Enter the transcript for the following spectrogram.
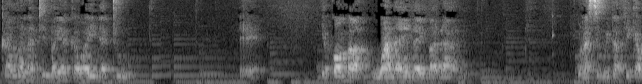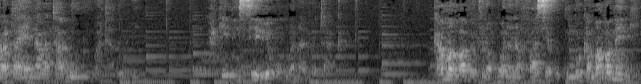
kama ratiba ya kawaida tu eh, ya kwamba wanaenda ibadani, kuna siku itafika wataenda, wataabudu, watarudi, lakini sivyo Mungu anavyotaka. Kama ambavyo tunakuwa na nafasi ya kukumbuka mambo mengi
